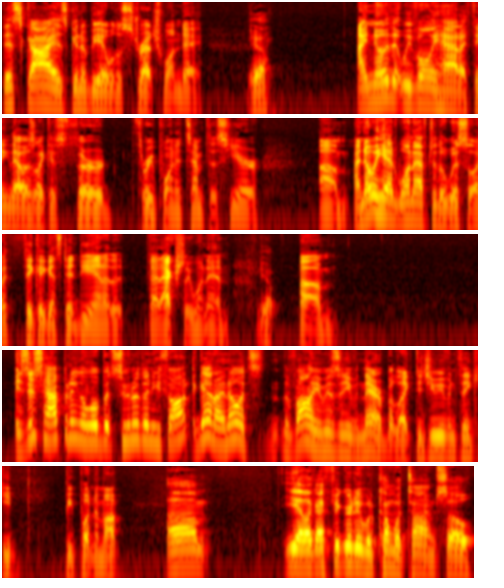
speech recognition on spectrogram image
this guy is gonna be able to stretch one day. Yeah. I know that we've only had, I think that was like his third three point attempt this year. Um, I know he had one after the whistle, I think against Indiana that that actually went in. Yep. Um, is this happening a little bit sooner than you thought? Again, I know it's the volume isn't even there, but like, did you even think he'd be putting him up? Um, yeah, like I figured it would come with time. So,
